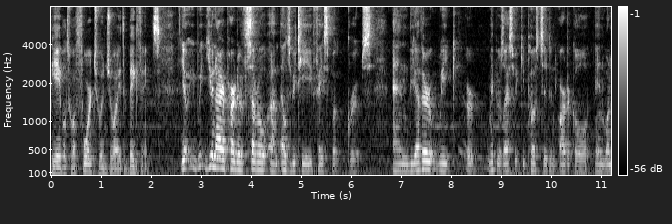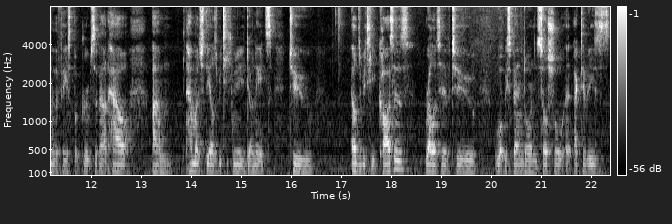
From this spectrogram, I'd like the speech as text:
be able to afford to enjoy the big things. You, know, you and I are part of several um, LGBT Facebook groups, and the other week, or maybe it was last week, you posted an article in one of the Facebook groups about how um, how much the LGBT community donates to LGBT causes relative to what we spend on social activities,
